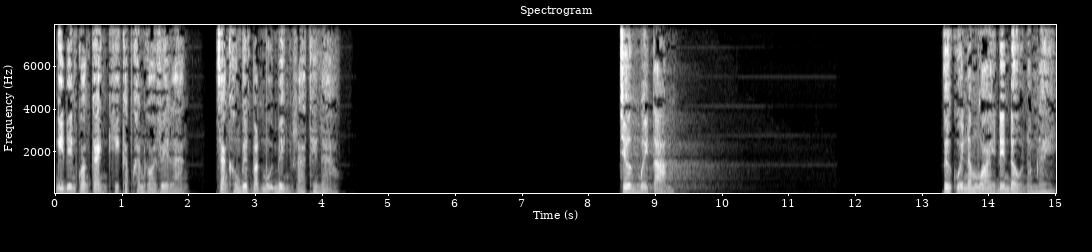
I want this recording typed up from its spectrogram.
Nghĩ đến quang cảnh khi cắp khăn gói về làng, chàng không biết mặt mũi mình ra thế nào. Chương 18 Từ cuối năm ngoái đến đầu năm nay,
